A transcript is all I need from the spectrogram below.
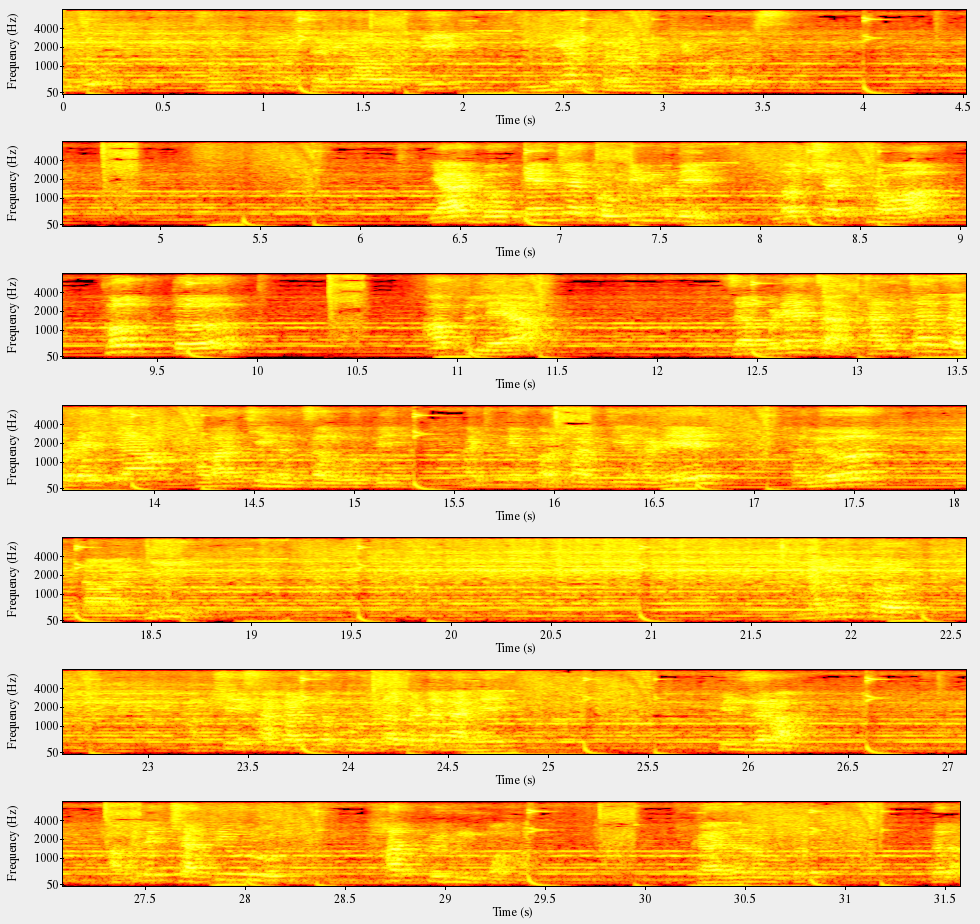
शरीरावरती नियंत्रण ठेवत असतो. या डोक्यांच्या कवटीमध्ये लक्षात ठेवा फक्त आपल्या जबड्याचा खालच्या जबड्याच्या हाडाची हालचाल होते. अन्य प्रकारची हाडे हलत नाही. यानंतर अक्षय सांगायचा पुढचा घटक आहे पिंजरा. आपल्या छातीवरून हात फिरून पहा. काय जाणवतं तर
